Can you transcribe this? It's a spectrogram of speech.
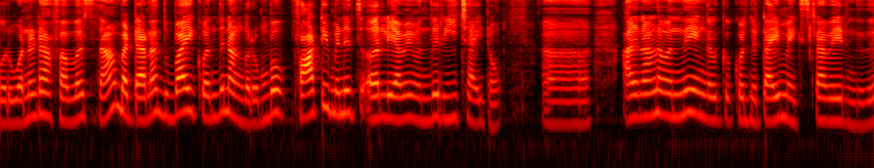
ஒரு ஒன் அண்ட் ஹாஃப் ஹவர்ஸ் தான். பட் ஆனால் துபாய்க்கு வந்து நாங்கள் ரொம்ப ஃபார்ட்டி மினிட்ஸ் ஏர்லியாகவே வந்து ரீச் ஆகிட்டோம் அதனால் வந்து எங்களுக்கு கொஞ்சம் டைம் எக்ஸ்ட்ராவே இருந்தது.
